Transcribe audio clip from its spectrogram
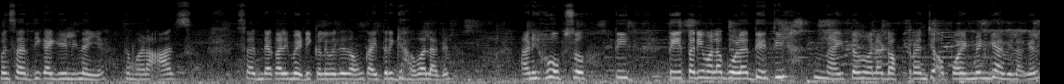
पण सर्दी काही गेली नाही आहे तर मला आज संध्याकाळी मेडिकलमध्ये जाऊन काहीतरी घ्यावं लागेल. आणि होप सो ती ते तरी मला गोळ्या देतील. नाही तर मला डॉक्टरांची अपॉइंटमेंट घ्यावी लागेल.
